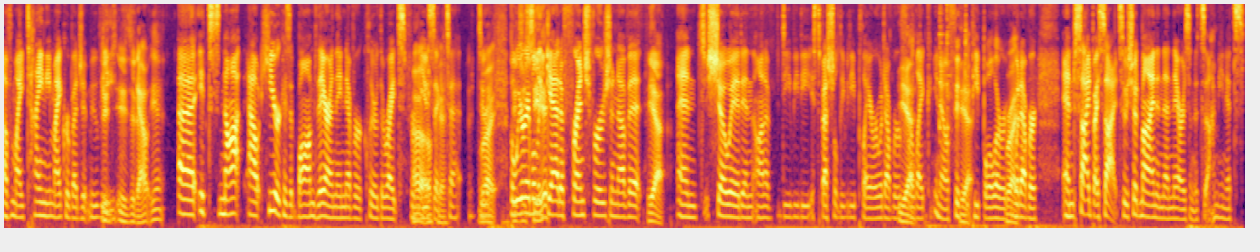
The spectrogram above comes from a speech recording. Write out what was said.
of my tiny micro budget movie. Is, is it out yet? Uh, it's not out here because it bombed there, and they never cleared the rights for Oh, music okay. to do Right. it. But Did we were able to it? get a French version of it, Yeah. and show it in on a DVD, a special DVD player or whatever Yeah. for like you know fifty Yeah. people or Right. whatever, and side by side. So we showed mine and then theirs, and it's I mean it's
